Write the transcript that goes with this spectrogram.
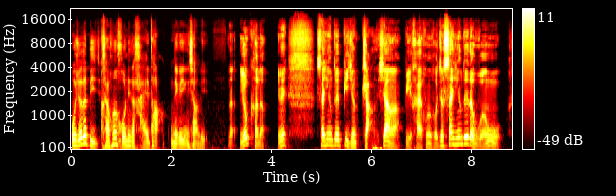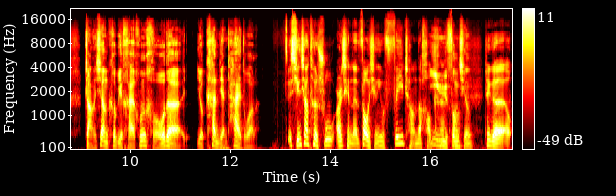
我觉得比海昏侯那个还大，那个影响力。那有可能，因为三星堆毕竟长相啊，比海昏侯，就三星堆的文物长相可比海昏侯的有看点太多了，形象特殊，而且呢，造型又非常的好看，异域风啊情。这个，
